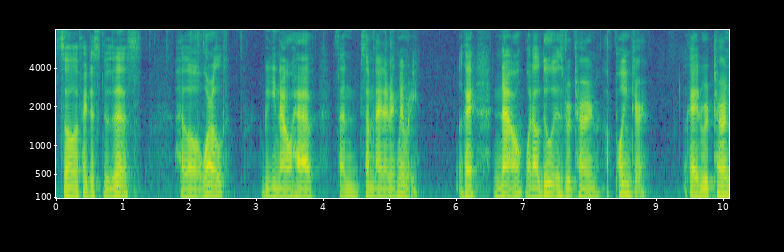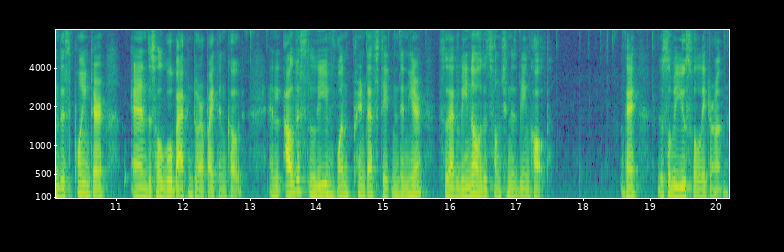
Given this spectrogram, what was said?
So if I just do this, hello world, we now have some, some dynamic memory. Okay, now what I'll do is return a pointer. Okay, return this pointer and this will go back into our Python code. And I'll just leave one printf statement in here so that we know this function is being called. Okay, this will be useful later on.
